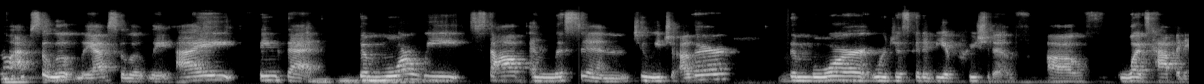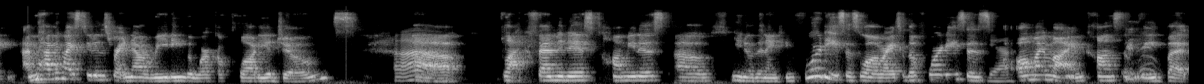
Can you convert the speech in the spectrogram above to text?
No, absolutely. Absolutely. I think that the more we stop and listen to each other, the more we're just going to be appreciative of what's happening. I'm having my students right now reading the work of Claudia Jones, ah. uh, Black feminist, communist of you know the 1940s as well, right? So the 40s is yeah. on my mind constantly, but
